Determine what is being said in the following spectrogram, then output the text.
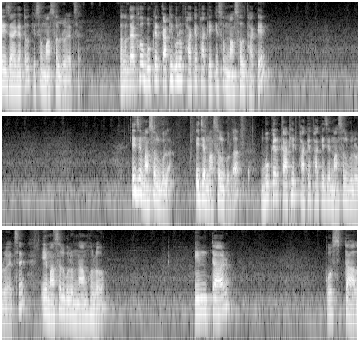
এই জায়গাতেও কিছু মাসল রয়েছে। তাহলে দেখো বুকের কাঠিগুলোর ফাঁকে ফাঁকে কিছু মাসল থাকে। এই যে মাসলগুলা এই যে মাসলগুলা বুকের কাঠির ফাঁকে ফাঁকে যে মাসলগুলো রয়েছে, এই মাসলগুলোর নাম হলো ইন্টার কোস্টাল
